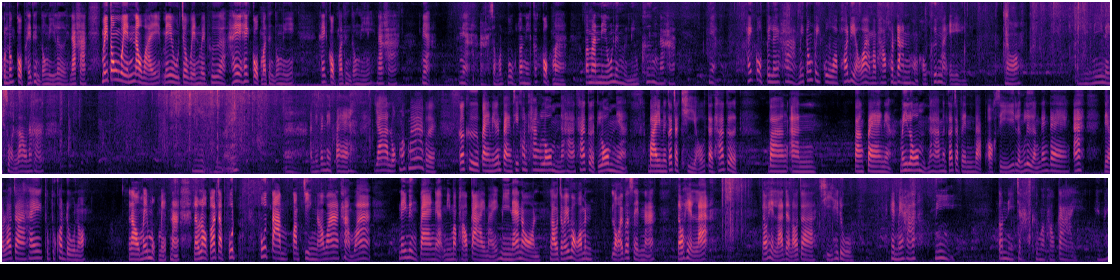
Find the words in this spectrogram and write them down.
คุณต้องกบให้ถึงตรงนี้เลยนะคะ ไม่ต้องเว้นเอาไว้ ไม่รู้จะเว้นไว้เพื่อ ให้ให้กบมาถึงตรงนี้ ให้กบมาถึงตรงนี้นะคะ เนี่ยเนี่ยอะสมมติปลูกต้นนี้ก็กบมา ประมาณนิ้วหนึ่งหรือนิ้วครึ่งนะคะ เนี่ยให้กบไปเลยค่ะ ไม่ต้องไปกลัว เพราะเดี๋ยวอะมะพร้าวเขาดันของเขาขึ้นมาเองเนาะอันนี้นี่ในสวนเรานะคะ นี่เห็นไหมอ่าอันนี้เป็นในแปลงหญ้ารกมากๆเลย ก็คือแปลงนี้เป็นแปลงที่ค่อนข้างล่มนะคะ ถ้าเกิดล่มเนี่ย ใบมันก็จะเขียวแต่ถ้าเกิดบางอัน บางแปลงเนี่ยไม่ล่มนะคะ มันก็จะเป็นแบบออกสีเหลืองๆแดงๆอะเดี๋ยวเราจะให้ทุกๆคนดูเนาะเราไม่หมกเม็ดนะ แล้วเราก็จะพูดพูดตามความจริงนะว่าถามว่าในหนึ่งแปลงเนี่ยมีมะพร้าวกายไหม มีแน่นอน เราจะไม่บอกว่ามันร้อยเปอร์เซ็นต์นะ เราเห็นล้วเราเห็นแล้ว เดี๋ยวเราจะชี้ให้ดู เห็นไหมคะ นี่ ต้นนี้จ้ะคือมะพร้าวกาย เห็นไหม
